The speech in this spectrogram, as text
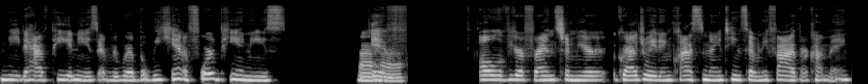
me to have peonies everywhere, but we can't afford peonies Mhm. if all of your friends from your graduating class in 1975 are coming.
